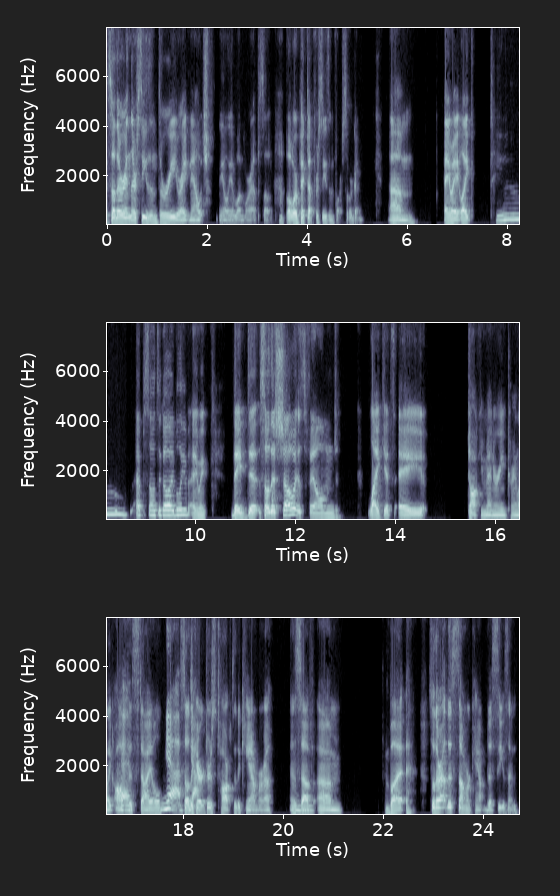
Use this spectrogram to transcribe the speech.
so they're in their season three right now, which they only have one more episode, but we're picked up for season four, so we're good. Um, anyway, like two episodes ago, I believe. Anyway, they did. So this show is filmed like it's a documentary, kind of like Office style. yeah. So the yeah. characters talk to the camera and Mhm. stuff. Um, but so they're at this summer camp this season,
